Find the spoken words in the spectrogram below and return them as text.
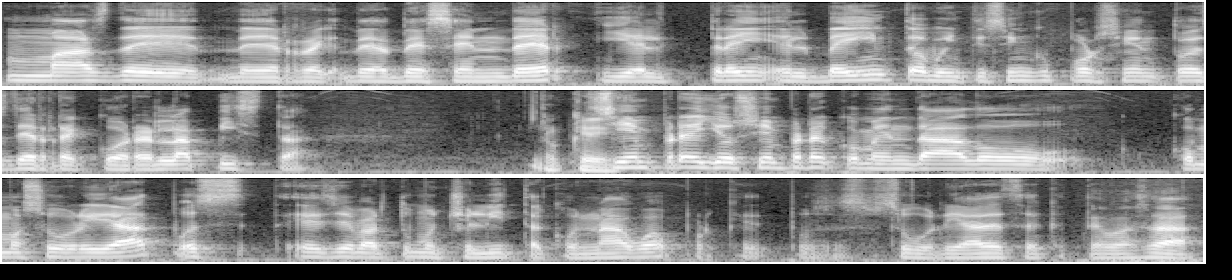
más de, de, descender y el, el 20 o 25% es de recorrer la pista. Okay. Siempre, yo siempre he recomendado como seguridad, pues es llevar tu mochilita con agua, porque pues es seguridad desde que te vas a,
